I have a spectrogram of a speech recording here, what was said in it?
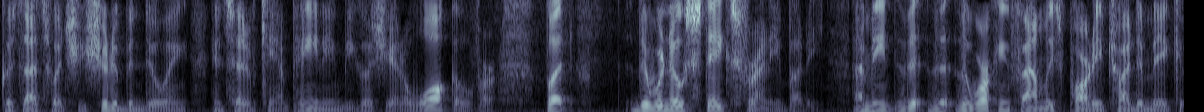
because that's what she should have been doing instead of campaigning because she had a walkover. But there were no stakes for anybody. I mean, the, the, the Working Families Party tried to make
